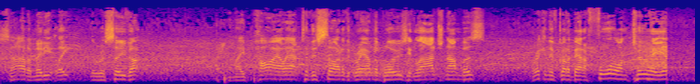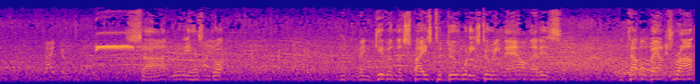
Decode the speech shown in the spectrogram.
Saad immediately, the receiver. And they pile out to this side of the ground, the Blues, in large numbers. I reckon they've got about a four on two here. Saad really hasn't got, hasn't been given the space to do what he's doing now, and that is the double bounce run.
